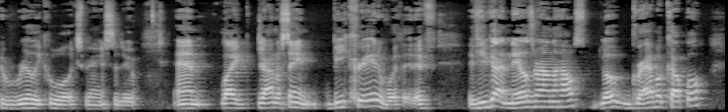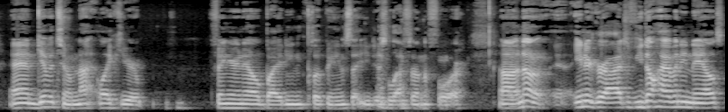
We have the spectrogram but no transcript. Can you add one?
a really cool experience to do. And like John was saying, be creative with it. If if you got nails around the house, go grab a couple and give it to them. Not like your fingernail biting clippings that you just left on the floor. Uh, no, in your garage. If you don't have any nails,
